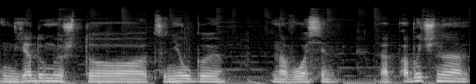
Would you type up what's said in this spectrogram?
я думаю, что ценил бы на 8. Обычно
